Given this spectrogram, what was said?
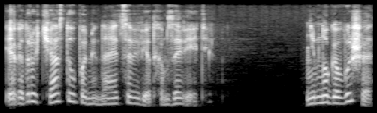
и о которых часто упоминается в Ветхом Завете. Немного выше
